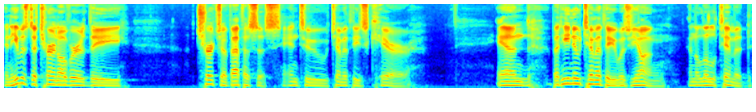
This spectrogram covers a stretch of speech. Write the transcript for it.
And he was to turn over the church of Ephesus into Timothy's care. And but he knew Timothy was young and a little timid.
